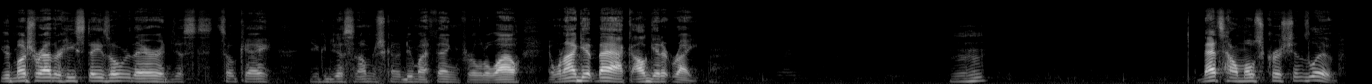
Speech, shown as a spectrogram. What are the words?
You'd much rather he stays over there and just, it's okay. You can just, I'm just going to do my thing for a little while. And when I get back, I'll get it right. Mm-hmm. That's how most Christians live.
